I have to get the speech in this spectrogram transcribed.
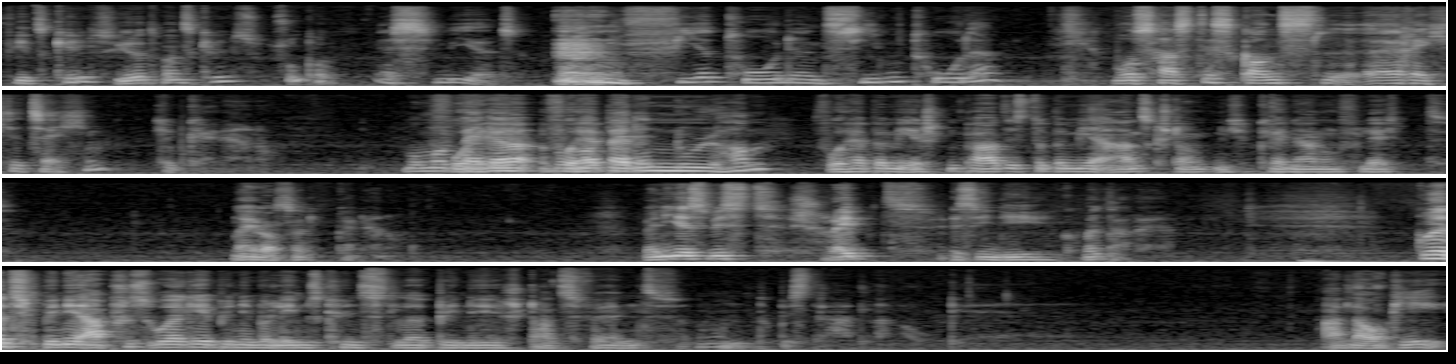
40 Kills, 24 Kills, super. Es wird. Vier Tode und sieben Tode. Was heißt das ganz äh, rechte Zeichen? Ich habe keine. Wo wir Vorher- beide, vorher wir beide bei- Null haben? Vorher beim ersten Part ist da bei mir eins gestanden. Ich habe keine Ahnung, vielleicht... Nein, ich weiß nicht, keine Ahnung. Wenn ihr es wisst, schreibt es in die Kommentare. Gut, bin ich Abschussorgie, bin ich Überlebenskünstler, bin ich Staatsfeind und du bist der Adler Auge. Adler Auge.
